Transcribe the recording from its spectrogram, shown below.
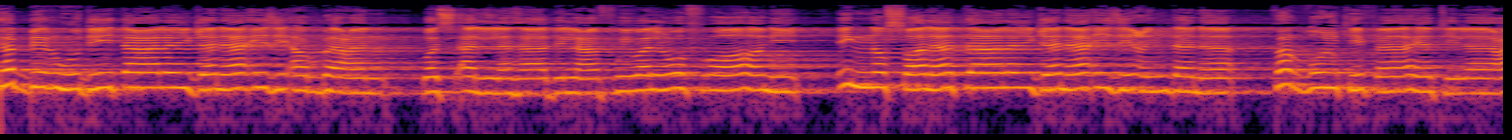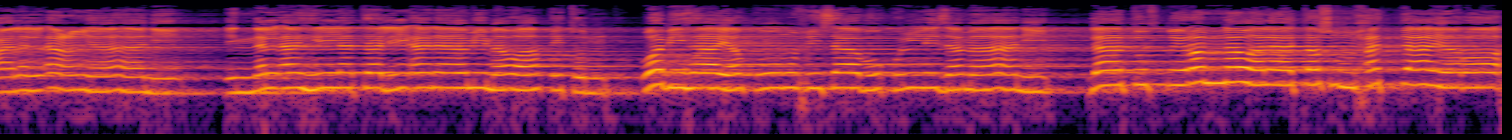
كبر هديت على الجنائز أربعا واسأل لها بالعفو والغفران. إن الصلاة على الجنائز عندنا فرض الكفاية لا على الأعيان. إن الأهلة للأنام مواقت وبها يقوم حساب كل زمان. لا تفطرن ولا تصم حتى يرى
